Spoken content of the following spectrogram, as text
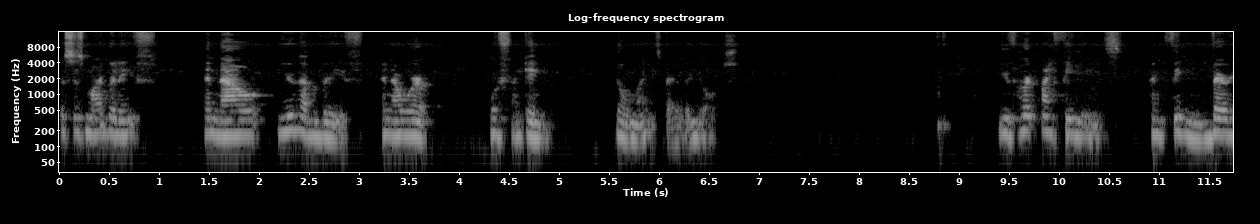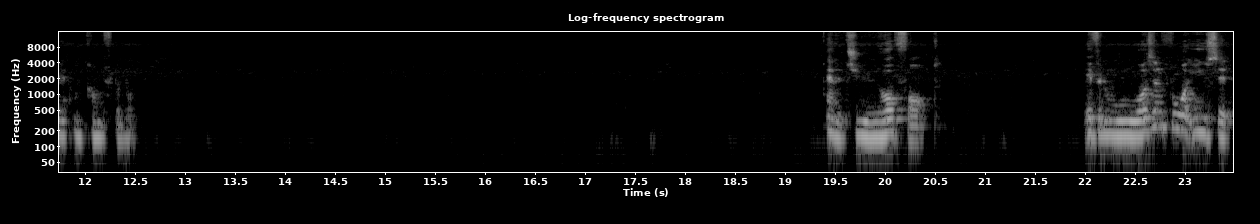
this is my belief, and now you have a belief, and now we're we're fighting. Your mind's better than yours. You've hurt my feelings. I'm feeling very uncomfortable. and it's your fault. If it wasn't for what you said,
